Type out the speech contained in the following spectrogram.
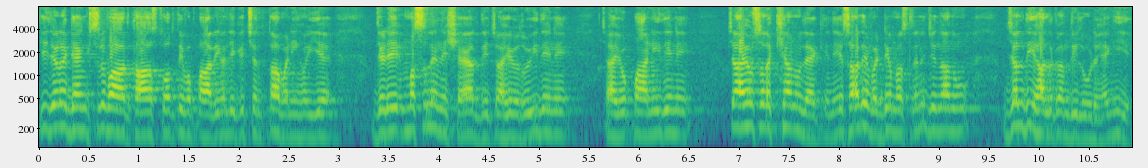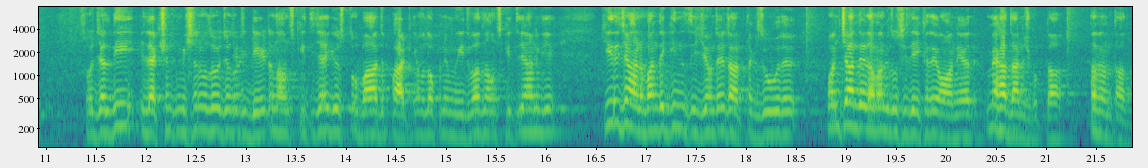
ਕਿ ਜਿਹੜਾ ਗੈਂਗਸਟਰਵਾਦ ਖਾਸ ਤੌਰ ਤੇ ਵਪਾਰੀਆਂ ਲਈ ਇੱਕ ਚਿੰਤਾ ਬਣੀ ਹੋਈ ਹੈ। ਜਿਹੜੇ ਮਸਲੇ ਨੇ ਸ਼ਹਿਰ ਦੇ, ਚਾਹੇ ਉਹ ਰੋਈ ਦੇ ਨੇ, ਚਾਹੇ ਉਹ ਪਾਣੀ ਦੇ ਨੇ, ਚਾਹੇ ਉਹ ਸੁਰੱਖਿਆ ਨੂੰ ਲੈ ਕੇ ਨੇ, ਇਹ ਸਾਰੇ ਵੱਡੇ ਮਸਲੇ ਨੇ ਜਿਨ੍ਹਾਂ ਨੂੰ ਜਲਦੀ ਹੱਲ ਕਰਨ ਦੀ ਲੋੜ ਹੈਗੀ ਹੈ। ਸੋ ਜਲਦੀ ਇਲੈਕਸ਼ਨ ਕਮਿਸ਼ਨ ਵੱਲੋਂ ਜਦੋਂ ਦੀ ਡੇਟ ਅਨਾਉਂਸ ਕੀਤੀ ਜਾਏਗੀ, ਉਸ ਤੋਂ ਬਾਅਦ ਪਾਰਟੀਆਂ ਵੱਲੋਂ ਆਪਣੇ ਉਮੀਦਵਾਰ ਅਨਾਉਂਸ ਕੀਤੇ ਜਾਣਗੇ। ਕੀ ਰੁਝਾਨ ਬਣਦੇ, ਕੀ ਨਤੀਜੇ ਹੁੰਦੇ ਤਦ ਤੱਕ ਜ਼ਰੂਰ ਪਹੁੰਚਾਉਂਦੇ ਰਵਾਂਗੇ, ਤੁਸੀਂ ਦੇਖਦੇ ਹੋ ਔਨ 에ਅਰ ਮੈਂ ਹਰਦਾਨਿਸ਼ ਗੁਪਤਾ ਤਰਨ ਤਾਰਨ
